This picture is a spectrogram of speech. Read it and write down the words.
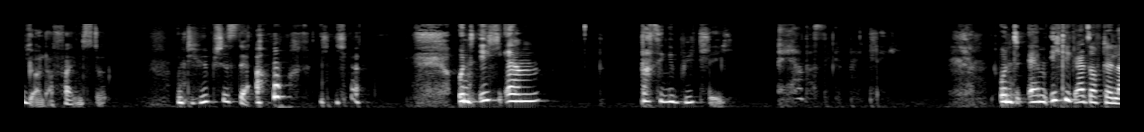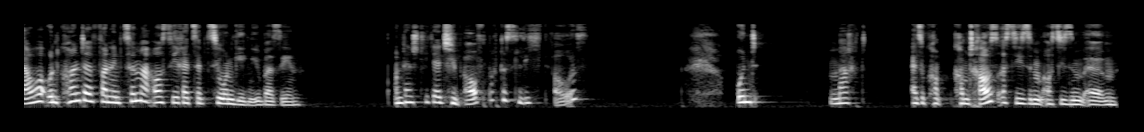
Ja, der Feinste. Und die Hübscheste auch. ja. Und ich, ähm, was sie gemütlich. Ja, was sie gemütlich. Und ähm, ich lieg also auf der Lauer und konnte von dem Zimmer aus die Rezeption gegenüber sehen. Und dann steht der Typ auf, macht das Licht aus und macht, also kommt, kommt raus aus diesem, aus diesem, ähm,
